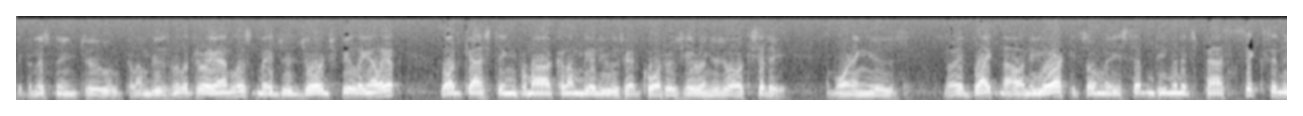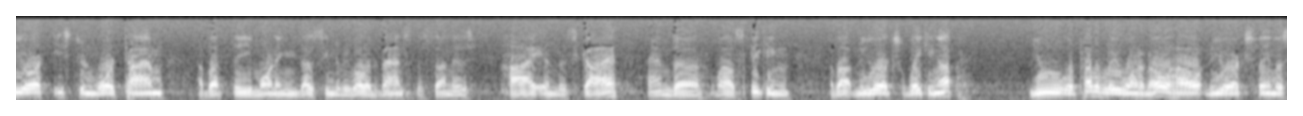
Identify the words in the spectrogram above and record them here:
You've been listening to Columbia's military analyst, Major George Fielding Eliot, broadcasting from our Columbia News headquarters here in New York City. The morning is very bright now in New York. It's only 17 minutes past 6 in New York, Eastern War time, uh, but the morning does seem to be well advanced. The sun is high in the sky. And uh, while speaking about New York's waking up, you will probably want to know how New York's famous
